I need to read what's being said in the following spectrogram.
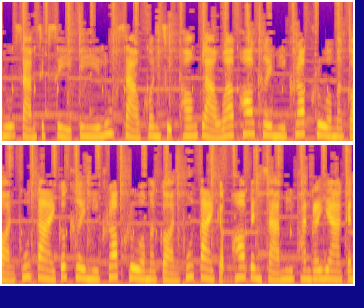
ยุ 34 ปี ลูกสาวคนสุดท้องกล่าวว่าพ่อเคยมีครอบครัวมาก่อนผู้ตายก็เคยมีครอบครัวมาก่อนผู้ตายกับพ่อเป็นสามีภรรยากัน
